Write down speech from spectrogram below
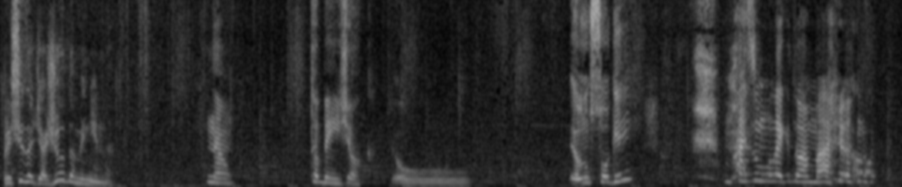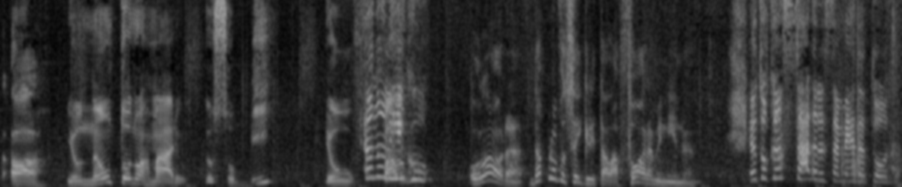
Precisa de ajuda, menina? Não. Tô bem, Joca. Eu. Eu não sou gay. Mais um moleque do armário. Ó, Eu não tô no armário. Eu sou bi. Eu. Eu não falo- ligo. Ô, Laura, dá pra você gritar lá fora, menina? Eu tô cansada dessa merda toda.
